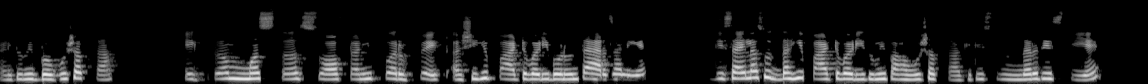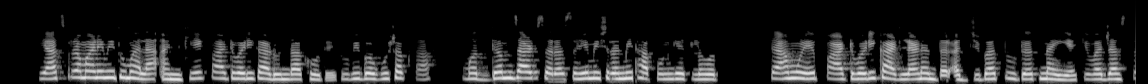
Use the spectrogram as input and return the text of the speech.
आणि तुम्ही बघू शकता एकदम मस्त सॉफ्ट आणि परफेक्ट अशी ही पाटवडी बनवून तयार झाली आहे दिसायला सुद्धा ही पाटवडी तुम्ही पाहू शकता किती सुंदर दिसतीये. याचप्रमाणे मी तुम्हाला आणखी एक पाटवडी काढून दाखवते. तुम्ही बघू शकता मध्यम जाडसर असं हे मिश्रण मी थापून घेतलं होतं. त्यामुळे पाटवडी काढल्यानंतर अजिबात तुटत नाहीये किंवा जास्त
